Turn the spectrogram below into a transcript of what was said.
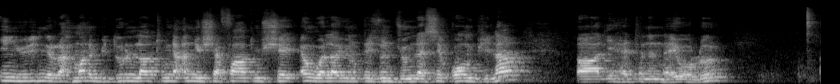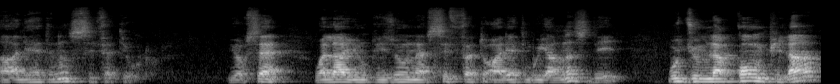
in yuridni rahmanı bir durun la tuni anni şefaatum şey'en ve la yunqizun cümlesi kompila alihetinin neyi olur? Alihetinin sıfatı olur. Yoksa la yunqizune sıffetu aliyetin bu yalnız değil. Bu cümle kompila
